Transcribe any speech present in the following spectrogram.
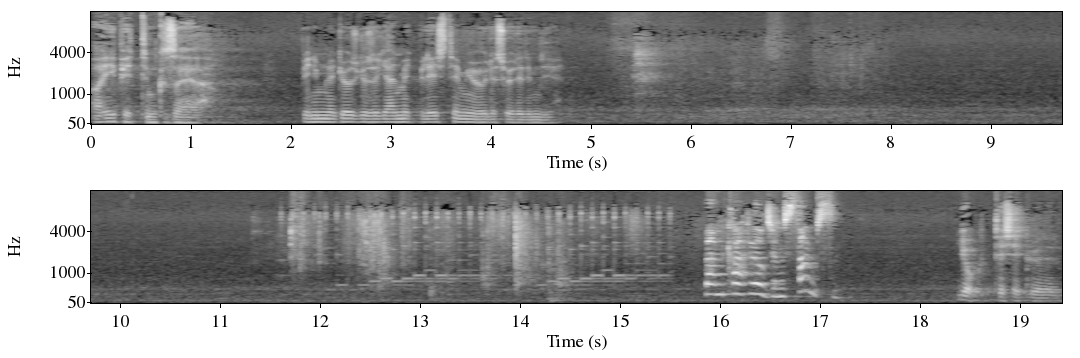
Ayıp ettim kıza ya. Benimle göz göze gelmek bile istemiyor öyle söyledim diye. Ben bir kahve alacağım ister misin? Yok teşekkür ederim.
